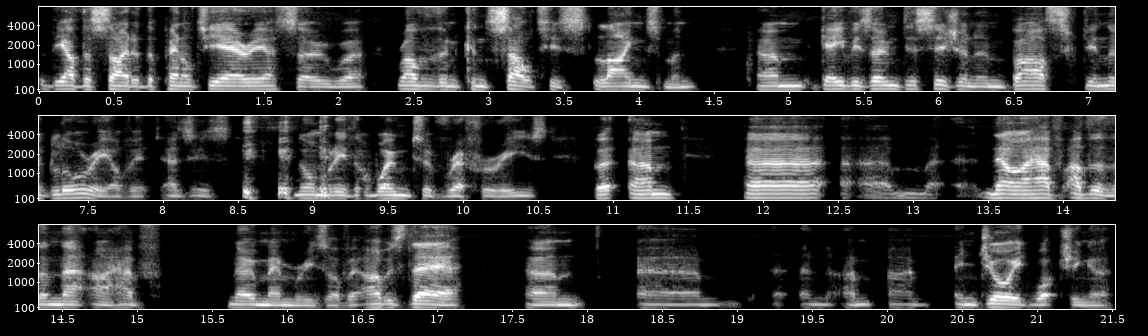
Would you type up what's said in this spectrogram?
the other side of the penalty area. So uh, rather than consult his linesman, um, gave his own decision and basked in the glory of it, as is normally the wont of referees. But um, uh, um, no, I have. Other than that, I have no memories of it. I was there, um, um, and I'm, I enjoyed watching a,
